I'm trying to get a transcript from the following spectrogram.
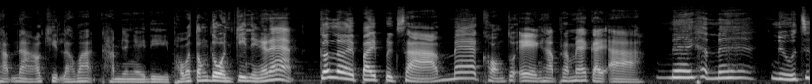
ครับนางก็คิดแล้วว่าทำยังไงดี เพราะว่าต้องโดนกินอย่างแน่ก็เลยไปปรึกษาแม่ของตัวเองครับพระแม่ไกอา แม่คะแม่ หนูจะ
